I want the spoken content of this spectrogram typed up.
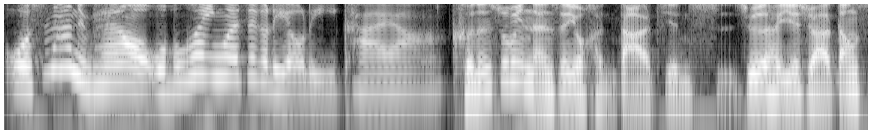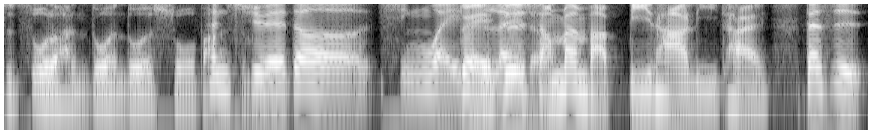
我是他女朋友，我不会因为这个理由离开啊。可能说明男生有很大的坚持，就是他也许他当时做了很多很多的说法，很绝的行为，对，就是想办法逼他离开，但是。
